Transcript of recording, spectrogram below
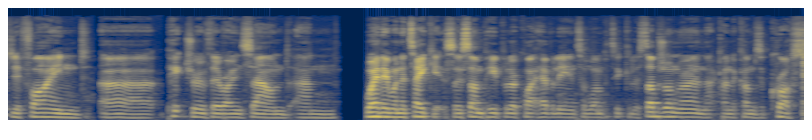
defined uh, picture of their own sound and where they want to take it. So some people are quite heavily into one particular subgenre, and that kind of comes across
